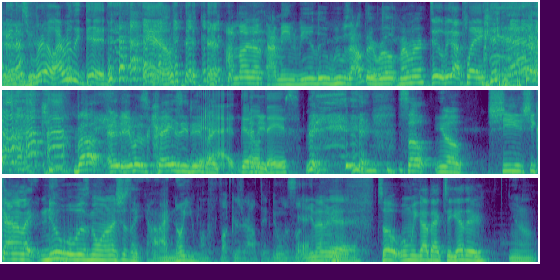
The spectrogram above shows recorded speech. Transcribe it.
Hey, that's dude. real. I really did. Damn. I'm not. Gonna, I mean, me and Lou, we was out there, bro. Remember, Dude, we got play. bro? It, it was crazy, dude. yeah, like good old any- days. So you know, she she kind of like knew what was going on. She's like, oh, I know you motherfuckers are out there doing something. You know what I mean? Yeah. So when we got back together, you know,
